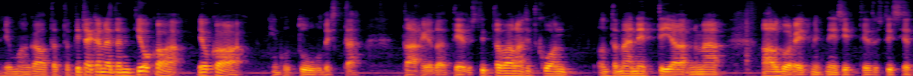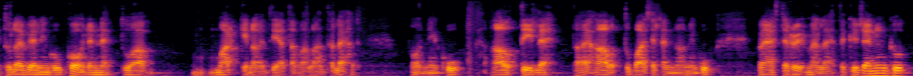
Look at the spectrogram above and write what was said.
Jumalan kautta, että pitääkö näitä nyt joka, joka niin kuin tuutista tarjota. Tietysti tavallaan sitten kun on, on tämä netti ja nämä algoritmit, niin sitten tietysti sieltä tulee vielä niin kuin kohdennettua markkinointia tavallaan tälle on niin kuin alttiille tai haavoittuvaiselle on niin kuin väestöryhmälle. Että kyllä se niin kuin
